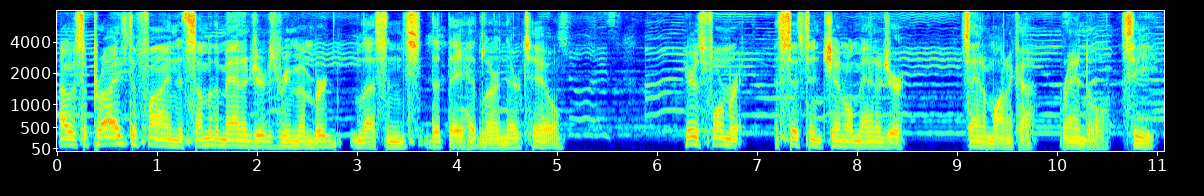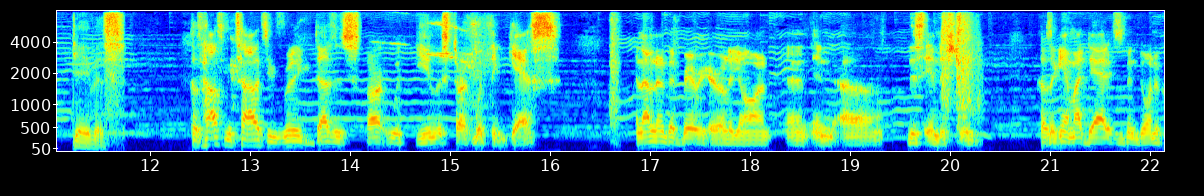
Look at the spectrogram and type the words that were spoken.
I was surprised to find that some of the managers remembered lessons that they had learned there too. Here's former Assistant General Manager, Santa Monica, Randall C. Davis. Because hospitality really doesn't start with you, it starts with the guests. And I learned that very early on in, in uh, this industry. Because again, my dad has been doing it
